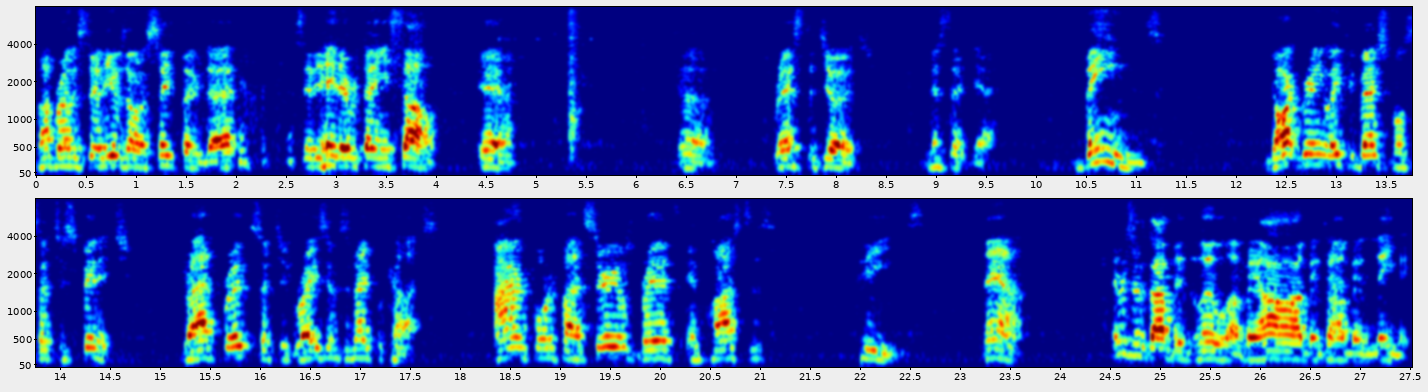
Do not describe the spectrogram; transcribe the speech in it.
My brother said he was on a seafood diet. said he ate everything he saw. Yeah. Uh, rest the judge. Miss that guy. Beans. Dark green leafy vegetables such as spinach. Dried fruits such as raisins and apricots iron fortified cereals, breads, and pastas, peas. Now, ever since I've been little, I mean, oh, I've been I've been anemic.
